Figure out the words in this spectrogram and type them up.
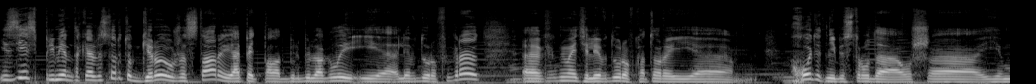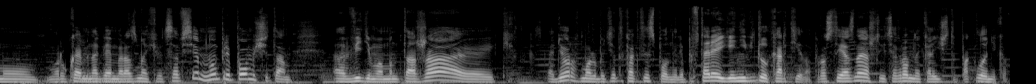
И здесь примерно такая же история, только герои уже старые. Опять Палат Бюльбюль Аглы и э, Лев Дуров играют. Как понимаете, Лев Дуров, который ходит не без труда, а уж ему руками-ногами размахивать совсем. Ну, при помощи там, видимо, монтажа, каскадеров, может быть, это как-то исполнили. Повторяю, я не видел картину. Просто я знаю, что есть огромное количество поклонников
